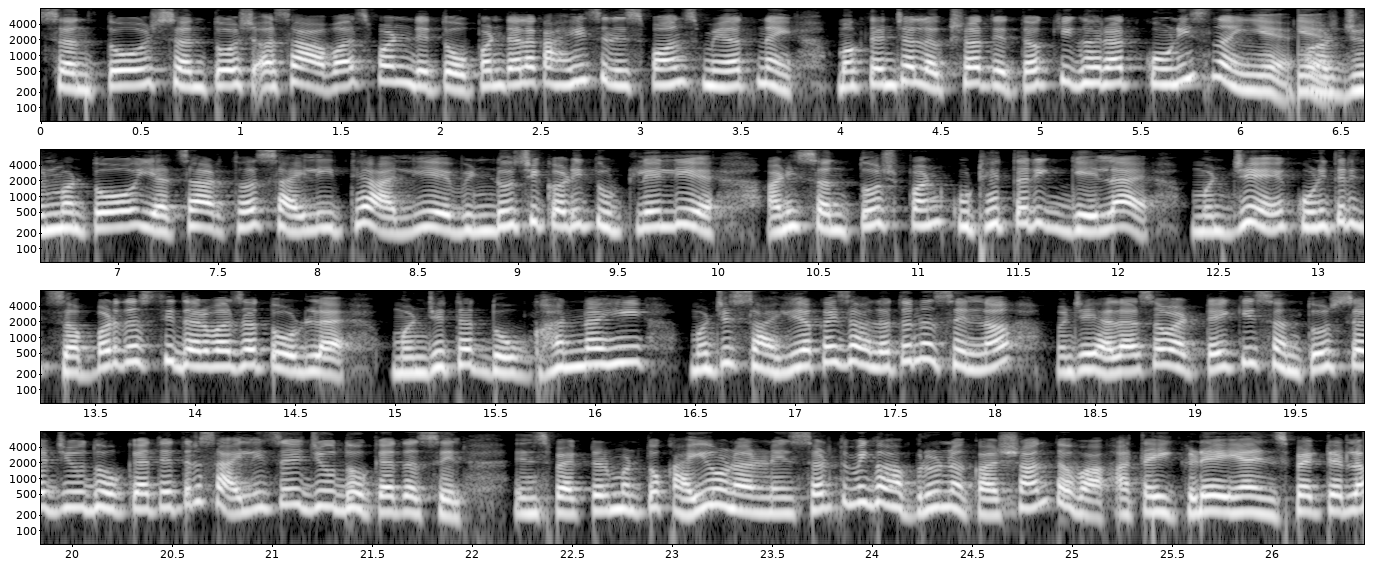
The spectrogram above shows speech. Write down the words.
संतोष संतोष असा आवाज पण देतो पण त्याला काहीच रिस्पॉन्स मिळत नाही. मग त्यांच्या लक्षात येतं की घरात कोणीच नाहीये. अर्जुन म्हणतो याचा अर्थ सायली इथे आली आहे विंडोची कडी तुटलेली आहे आणि संतोष पण कुठेतरी गेलाय. म्हणजे कोणीतरी जबरदस्ती दरवाजा तोडलाय. म्हणजे त्या दोघांनाही म्हणजे सायलीला काही झालं तर नसेल ना? म्हणजे ह्याला असं वाटतंय की संतोषचा जीव धोक्यात आहे तर सायलीचाही जीव धोक्यात असेल. इन्स्पेक्टर म्हणतो काही होणार नाही सर तुम्ही घाबरू नका. शांत व्हा. आता इकडे या इन्स्पेक्टरला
